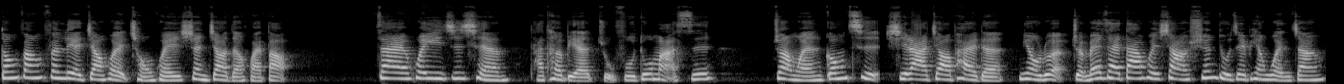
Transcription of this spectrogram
东方分裂教会重回圣教的怀抱。在会议之前，他特别嘱咐多马斯撰文攻刺希腊教派的谬论，准备在大会上宣读这篇文章。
